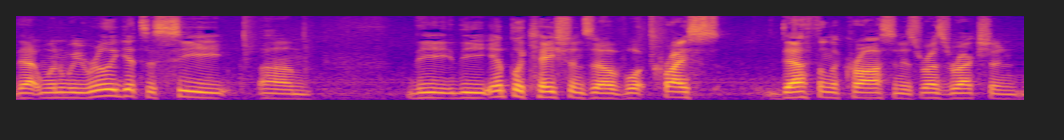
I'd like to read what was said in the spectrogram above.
That when we really get to see um, the, the implications of what Christ's death on the cross and his resurrection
